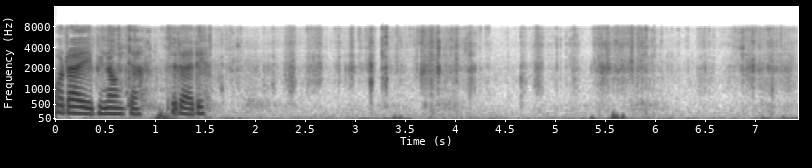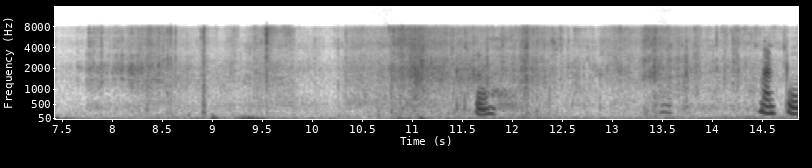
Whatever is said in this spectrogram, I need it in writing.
บ่ได้พี่น้องจ้ะเสียดายดิ ง มันปู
